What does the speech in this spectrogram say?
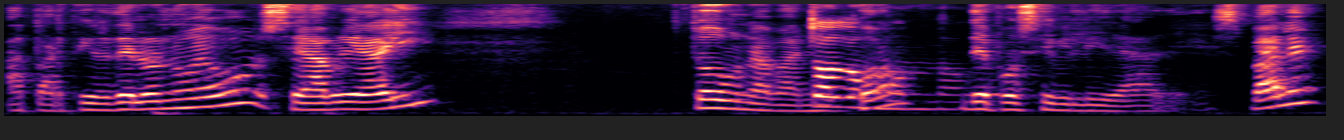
a partir de lo nuevo se abre ahí todo un abanico Todo de posibilidades, ¿vale?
